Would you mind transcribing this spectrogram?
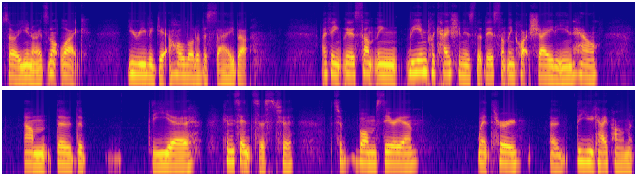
So, you know, it's not like you really get a whole lot of a say, but I think there's something, the implication is that there's something quite shady in how um, the, the, the uh, consensus to, to bomb Syria went through uh, the UK Parliament,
